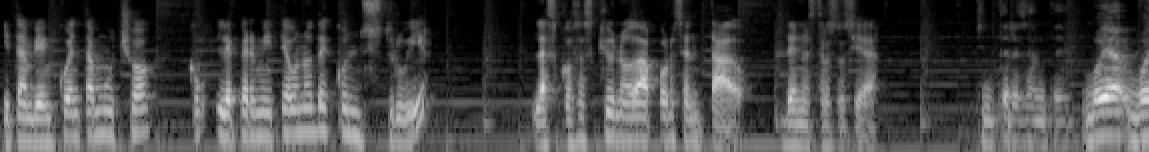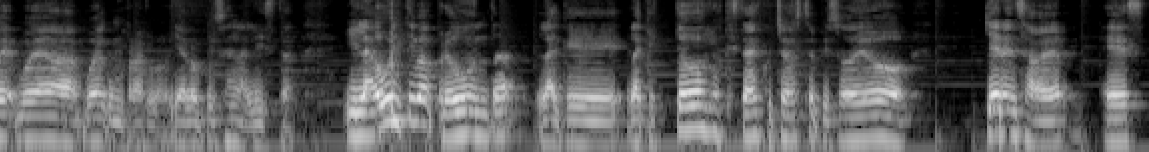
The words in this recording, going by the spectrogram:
Y también cuenta mucho, le permite a uno de construir las cosas que uno da por sentado de nuestra sociedad. Qué interesante. Voy a, voy, a, voy a comprarlo, ya lo puse en la lista. Y la última pregunta, la que, la que todos los que están escuchando este episodio quieren saber, es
